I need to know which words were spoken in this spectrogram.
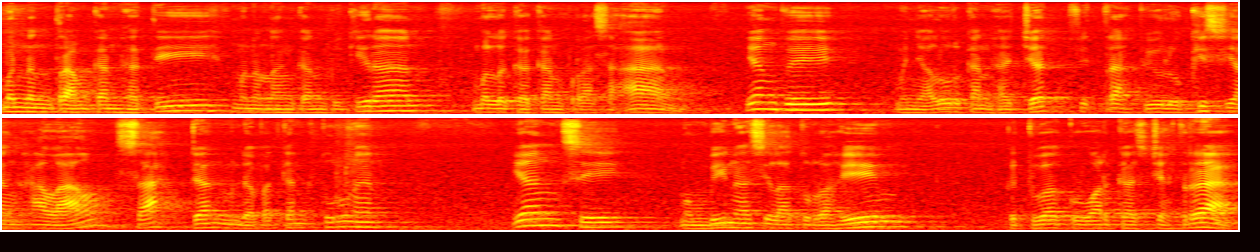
menentramkan hati, menenangkan pikiran, melegakan perasaan. Yang B, menyalurkan hajat fitrah biologis yang halal, sah dan mendapatkan keturunan. Yang C, membina silaturahim kedua keluarga sejahtera,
